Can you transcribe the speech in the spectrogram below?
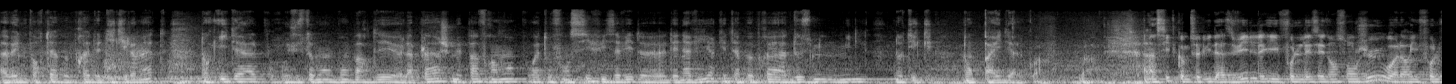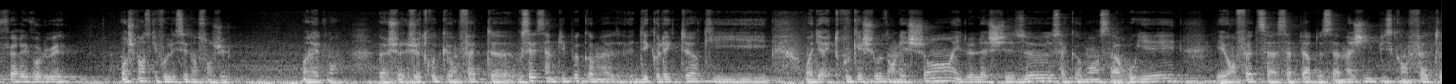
avaient une portée à peu près de 10 km, idéal pour justement bombarder euh, la plage, mais pas vraiment pour être offensif vis-à-vis des navires qui étaient à peu près à 12 000 milles nautiques, donc pas idéal quoi. Un site comme celui d'Asville, il faut le laisser dans son jus ou alors il faut le faire évoluer? Moi, je pense qu'il faut le laisser dans son jus honnêtement. Euh, je, trouve qu'en fait, euh, vous savez, c'est un petit peu comme euh, des collecteurs qui, on va dire, ils trouvent quelque chose dans les champs, ils le laissent chez eux, ça commence à rouiller, et en fait, ça, ça perd de sa magie, puisqu'en fait,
